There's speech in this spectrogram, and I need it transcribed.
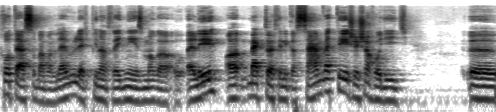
hotelszobában leül, egy pillanatra egy néz maga elé, a, megtörténik a számvetés, és ahogy így ö,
